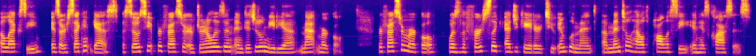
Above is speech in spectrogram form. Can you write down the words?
Alexi is our second guest, Associate Professor of Journalism and Digital Media, Matt Merkel. Professor Merkel was the first Slick educator to implement a mental health policy in his classes,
